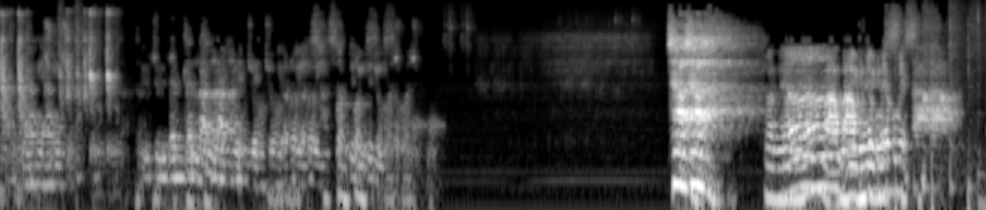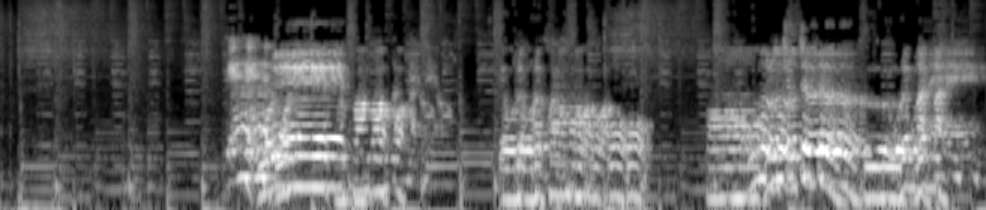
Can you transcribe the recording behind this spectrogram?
양양이 양이 좀 요즘 멘탈 나가는 좀 여러 여러 사건들이 있어가지고. 자 그러면 마무리를 해보겠습니다. 꽤 오래 구한 것 같네요. 꽤 오래 오래 구한 것 같고 어, 오늘 어쨌든 그 오랜만에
